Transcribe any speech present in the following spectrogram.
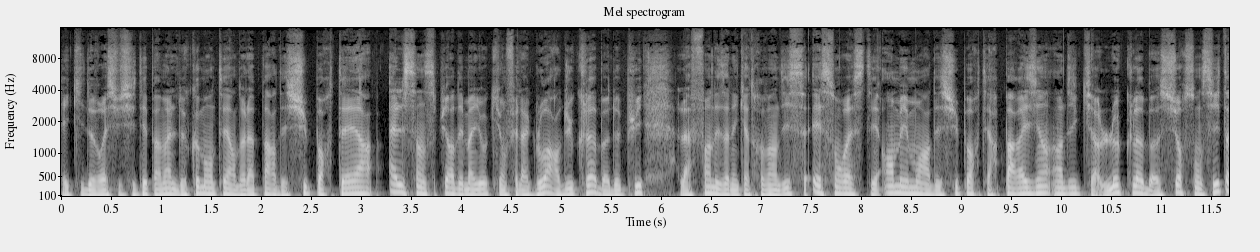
et qui devrait susciter pas mal de commentaires de la part des supporters. Elle s'inspire des maillots qui ont fait la gloire du club depuis la fin des années 90 et sont restés en mémoire des supporters parisiens, indique le club sur son site.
